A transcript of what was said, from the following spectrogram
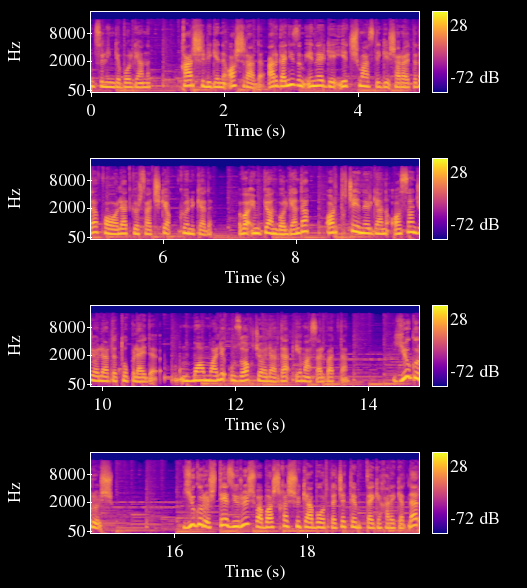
insulinga bo'lgan qarshiligini oshiradi. Organizm energiya yetishmasligi sharoitida faoliyat ko'rsatishga ko'nikadi va imkon bo'lganda ortiqcha energiyani oson joylarda to'playdi muammoli uzoq joylarda emas albatta. Yugurish. Yugurish tez yurish va boshqa shu kabi o'rtacha tempdagi harakatlar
